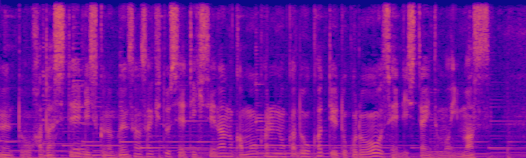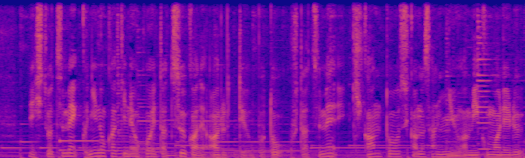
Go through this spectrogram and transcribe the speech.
うんと、果たしてリスクの分散先として適正なのか儲かるのかどうかっていうところを整理したいと思います。1つ目国の垣根を越えた通貨であるっていうこと。2つ目機関投資家の参入が見込まれる。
